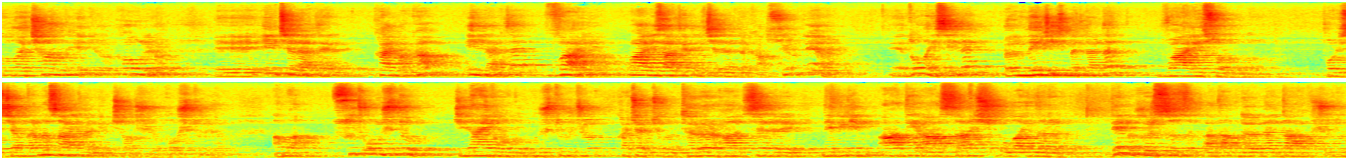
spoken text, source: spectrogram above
kolaçan ediyor, kolluyor. E, ilçelerde kaymakam, illerde vali. Vali zaten ilçeleri de kapsıyor değil mi? E, dolayısıyla önleyici hizmetlerden vali sorumlu. Polis jandarma sahil güvenlik çalışıyor, koşturuyor. Ama suç oluştu, cinayet oldu, uyuşturucu, kaçakçılığı, terör hadiseleri, ne bileyim adi asayiş olayları, değil mi? Hırsızlık, adam dövme, darp, şudur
